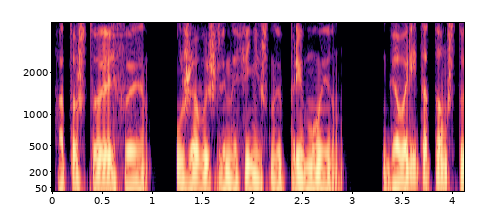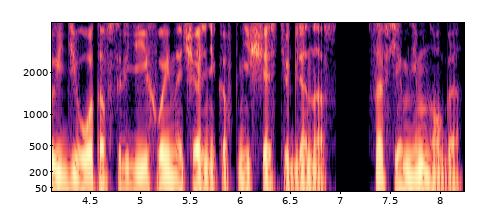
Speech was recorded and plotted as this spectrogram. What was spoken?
А то, что эльфы уже вышли на финишную прямую, говорит о том, что идиотов среди их военачальников, к несчастью для нас, совсем немного.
